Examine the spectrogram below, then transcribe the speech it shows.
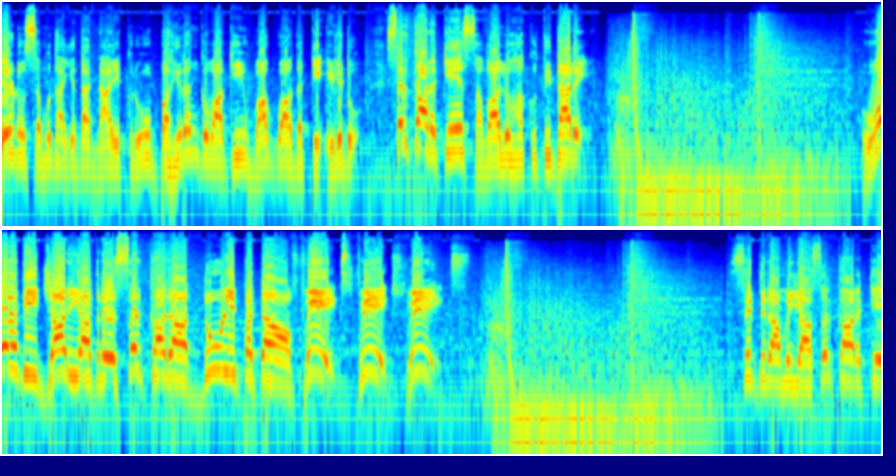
ಎರಡು ಸಮುದಾಯದ ನಾಯಕರು ಬಹಿರಂಗವಾಗಿ ವಾಗ್ವಾದಕ್ಕೆ ಇಳಿದು ಸರ್ಕಾರಕ್ಕೆ ಸವಾಲು ಹಾಕುತ್ತಿದ್ದಾರೆ. ವರದಿ ಜಾರಿಯಾದರೆ ಸರ್ಕಾರ ಧೂಳಿಪಟ ಫಿಕ್ಸ್ ಫಿಕ್ಸ್ ಫಿಕ್ಸ್. ಸಿದ್ದರಾಮಯ್ಯ ಸರ್ಕಾರಕ್ಕೆ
